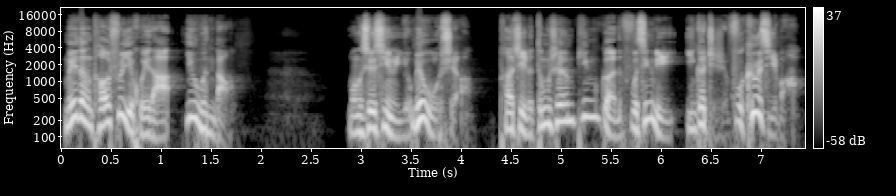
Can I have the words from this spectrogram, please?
没等陶书义回答，又问道：“孟学庆有没有误事啊？他这个东山宾馆的副经理，应该只是副科级吧？”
